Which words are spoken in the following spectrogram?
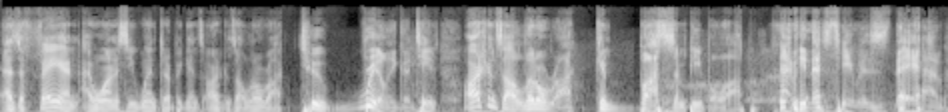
as a fan, I want to see Winthrop against Arkansas Little Rock. Two really good teams. Arkansas Little Rock can bust some people up. I mean, this team is they have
